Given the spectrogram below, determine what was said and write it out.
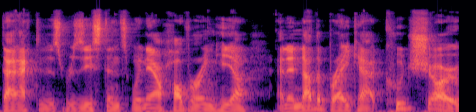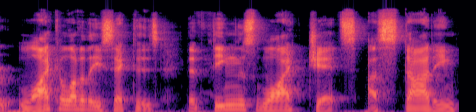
that acted as resistance. We're now hovering here and another breakout could show, like a lot of these sectors, that things like jets are starting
